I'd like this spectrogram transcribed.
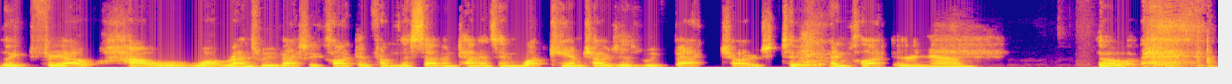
like figure out how what rents we've actually collected from the seven tenants and what cam charges we've back charged to and collected. oh no. So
